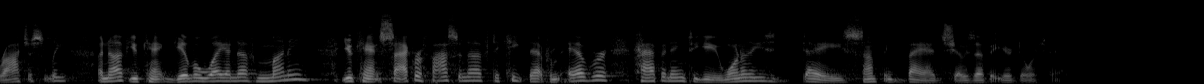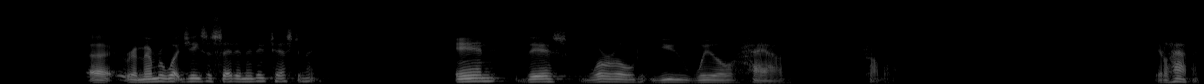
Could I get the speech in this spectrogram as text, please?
righteously enough. You can't give away enough money. You can't sacrifice enough to keep that from ever happening to you. One of these days, something bad shows up at your doorstep. Uh, remember what Jesus said in the New Testament? In this world you will have It'll happen.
